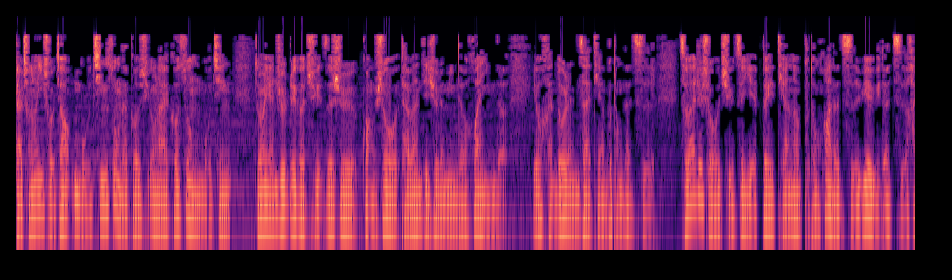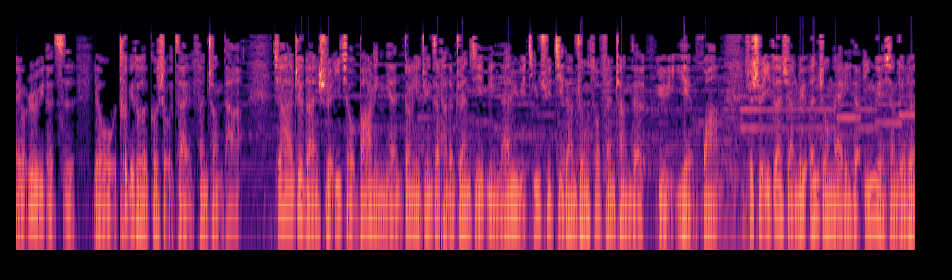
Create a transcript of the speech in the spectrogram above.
改成了一首叫《母亲颂》的歌曲，用来歌颂母亲。总而言之，这个曲子是广受台湾地区人民的欢迎的，有很多人在填不同的词。此外，这首曲子也被填了普通话的词、粤语的词，还有日语的词，有特别多的歌手在翻唱它。接下来这版是一九八零年邓丽君在她的专辑《闽南语金曲集》当中所翻唱的《雨夜花》，这是一段旋律 N 种美丽的音乐相对论。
